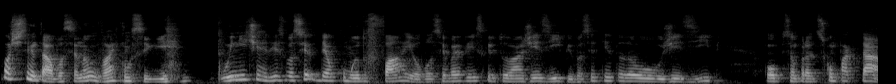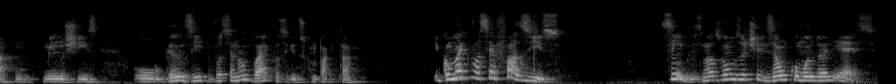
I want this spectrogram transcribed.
pode tentar, você não vai conseguir. O initrd, se você der o comando file, você vai ver escrito lá gzip, você tenta dar o gzip com a opção para descompactar, com "-x", o gunzip, você não vai conseguir descompactar. E como é que você faz isso? Simples, nós vamos utilizar um comando ls.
